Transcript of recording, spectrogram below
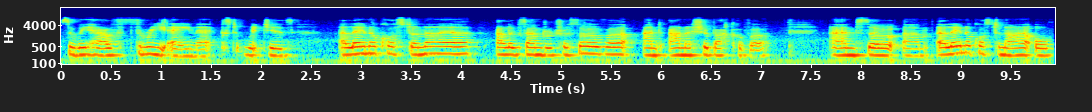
So we have 3A next, which is Alena Kostornaia, Alexandra Trusova, and Anna Shcherbakova. And so um, Alena Kostornaia, or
